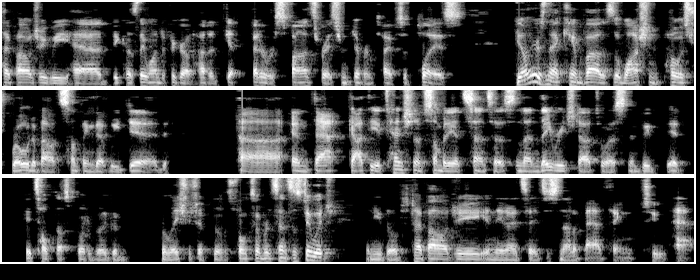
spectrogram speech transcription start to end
typology we had because they wanted to figure out how to get better response rates from different types of place the only reason that came about is the washington post wrote about something that we did uh, and that got the attention of somebody at census and then they reached out to us and we it it's helped us build a really good relationship with those folks over at census too which when you build a typology in the united states it's not a bad thing to have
